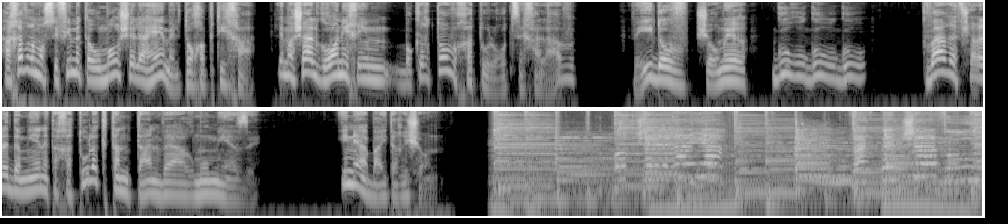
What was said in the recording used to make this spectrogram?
החבר'ה מוסיפים את ההומור שלהם אל תוך הפתיחה. למשל, גרוניך עם בוקר טוב, חתול רוצה חלב, ואידוב שאומר גורו גורו גורו. כבר אפשר לדמיין את החתול הקטנטן והערמומי הזה. הנה הבית הראשון. עוד כשהיה רק בן שבוע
